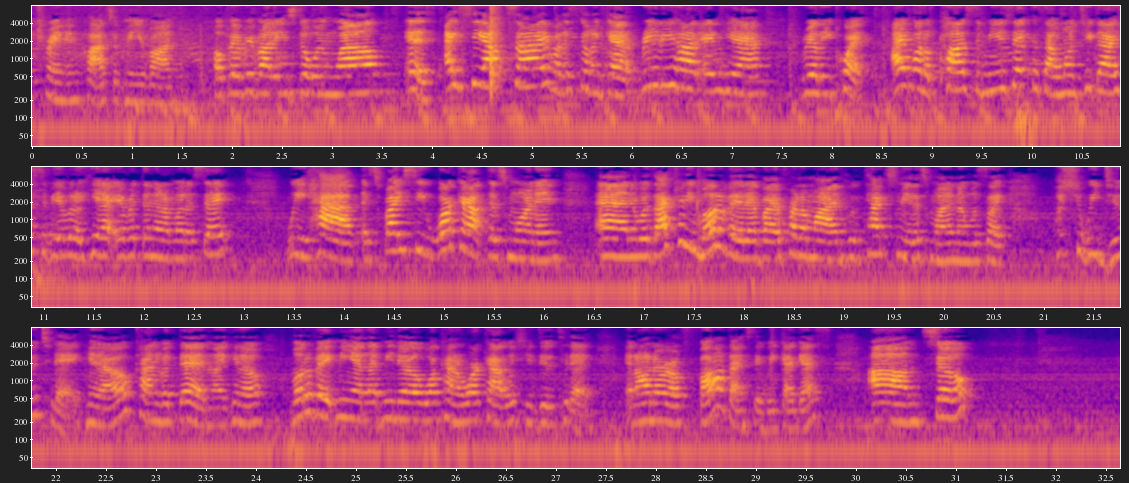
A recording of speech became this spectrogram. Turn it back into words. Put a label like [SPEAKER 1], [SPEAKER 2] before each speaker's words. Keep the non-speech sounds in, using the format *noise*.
[SPEAKER 1] weight training class with me, Yvonne. Hope everybody's doing well. It is icy outside, but it's gonna get really hot in here really quick. I'm gonna pause the music because I want you guys to be able to hear everything that I'm gonna say. We have a spicy workout this morning, and it was actually motivated by a friend of mine who texted me this morning and was like, what should we do today? You know, kind of a thing, like, you know, motivate me and let me know what kind of workout we should do today in honor of Valentine's Day week, I guess. Um, so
